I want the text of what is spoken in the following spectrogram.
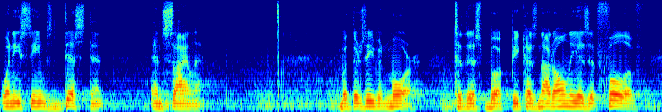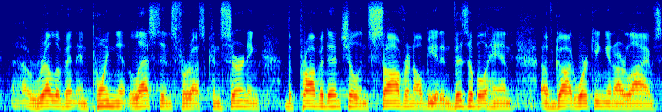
when he seems distant and silent. But there's even more to this book because not only is it full of uh, relevant and poignant lessons for us concerning the providential and sovereign, albeit invisible hand of God working in our lives.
